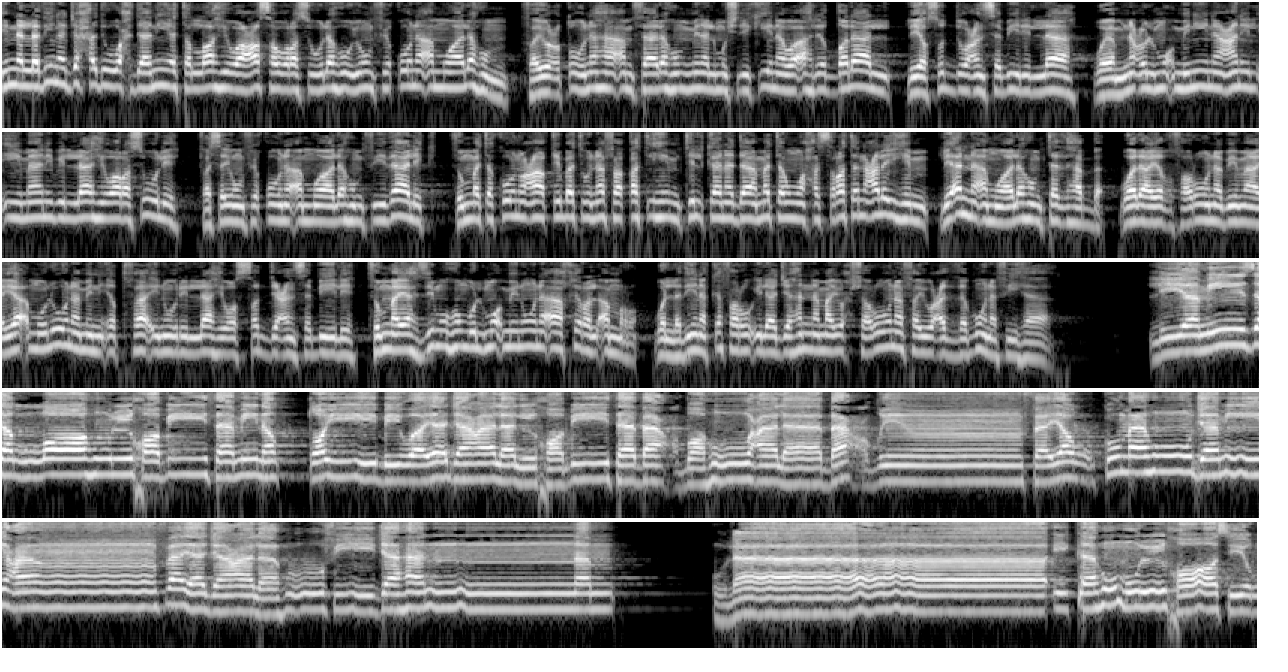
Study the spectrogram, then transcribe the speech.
إن الذين جحدوا وحدانية الله وعصوا رسوله ينفقون أموالهم فيعطونها أمثالهم من المشركين وأهل الضلال ليصدوا عن سبيل الله ويمنعوا المؤمنين عن الإيمان بالله ورسوله فسينفقون أموالهم في ذلك ثم تكون عاقبة نفقتهم تلك ندامة وحسرة عليهم لأن أموالهم تذهب ولا يظفرون بما يأملون من إطفاء نور الله والصد عن سبيله ثم يهزمهم المؤمنون آخر الأمر والذين كفروا إلى جهنم يحشرون فيعذبون فيها. ليميز الله الخبيث من الطيب الطيب ويجعل الخبيث بعضه على بعض فيركمه جميعا فيجعله في جهنم. أولئك هم الخاسرون.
